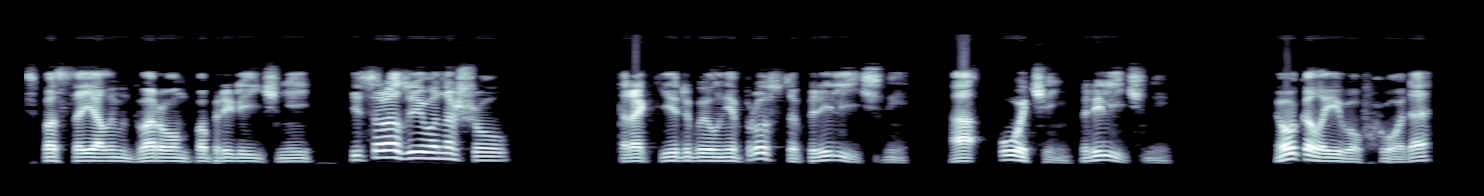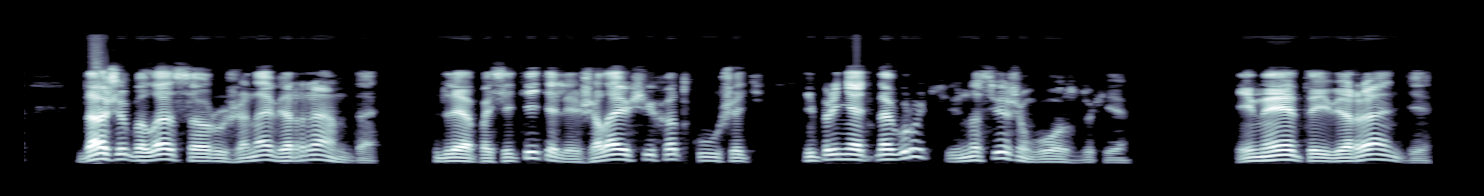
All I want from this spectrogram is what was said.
с постоялым двором поприличней и сразу его нашел. Трактир был не просто приличный, а очень приличный. Около его входа даже была сооружена веранда для посетителей, желающих откушать и принять на грудь на свежем воздухе. И на этой веранде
